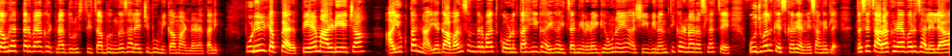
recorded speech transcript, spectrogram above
चौऱ्याहत्तरव्या घटना दुरुस्तीचा भंग झाल्याची भूमिका मांडण्यात आली. पुढील टप्प्यात पीएमआरडीएच्या आयुक्तांना या गावांसंदर्भात कोणताही घाईघाईचा निर्णय घेऊ नये अशी विनंती करणार असल्याचे उज्ज्वल केसकर यांनी सांगितले. तसेच आराखड्यावर झालेल्या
